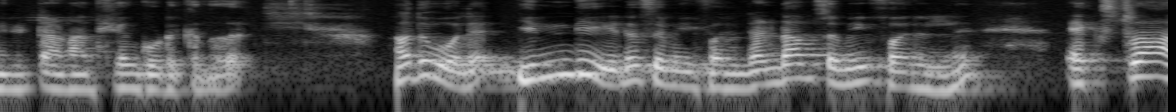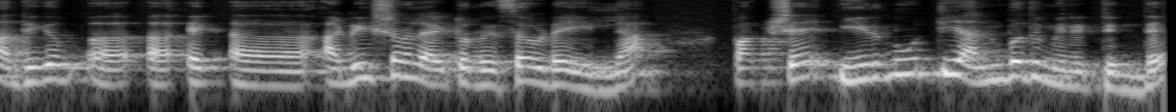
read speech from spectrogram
മിനിറ്റ് ആണ് അധികം കൊടുക്കുന്നത്. അതുപോലെ ഇന്ത്യയുടെ സെമി ഫൈനൽ രണ്ടാം സെമി ഫൈനലിന് എക്സ്ട്രാ അധികം അഡീഷണൽ ആയിട്ട് റിസർവ് ഡേ ഇല്ല. പക്ഷേ ഇരുന്നൂറ്റി അൻപത് മിനിറ്റിന്റെ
